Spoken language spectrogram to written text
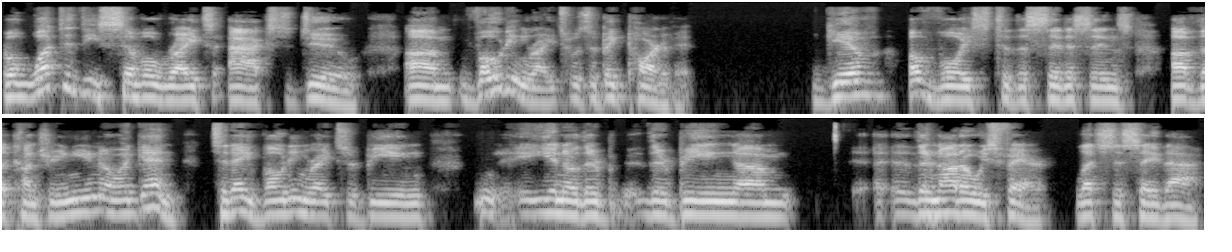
But what did these civil rights acts do? Um, voting rights was a big part of it. Give a voice to the citizens of the country. And you know, again, today voting rights are being, you know, they're, they're being, um, they're not always fair Let's just say that.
